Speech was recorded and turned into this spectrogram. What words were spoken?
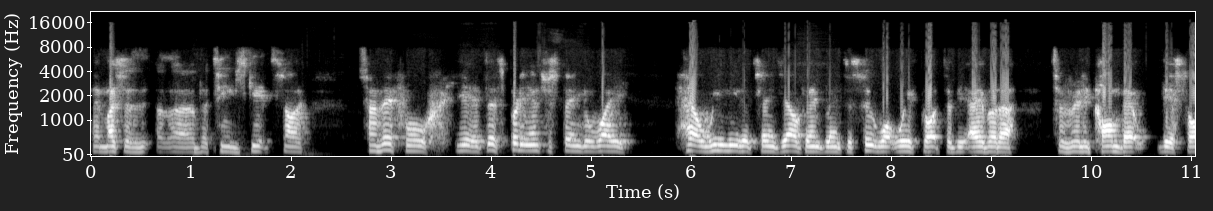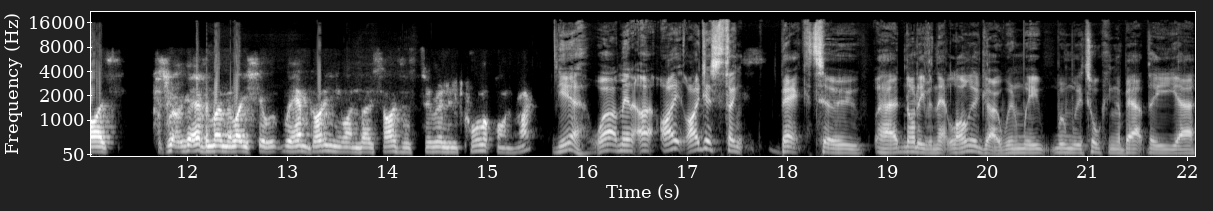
that most of the, uh, the teams get. So so therefore, yeah, it's, it's pretty interesting the way how we need to change our game plan to suit what we've got to be able to to really combat their size because at the moment, like you said, we haven't got anyone of those sizes to really call upon, right? Yeah, well, I mean, I, I just think back to uh, not even that long ago when we when we were talking about the uh,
